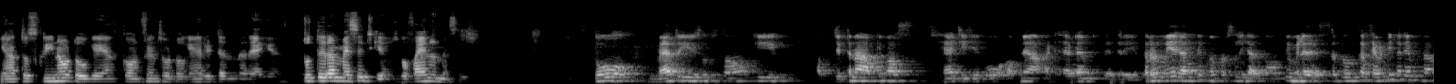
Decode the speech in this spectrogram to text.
यहाँ तो स्क्रीन आउट हो गया कॉन्फ्रेंस आउट हो गया रिटर्न में रह गया। तो तेरा मैसेज क्या है उसको फाइनल मैसेज तो मैं तो ये सोचता हूँ कि अब जितना आपके पास है चीज़ें वो अपने अटेम्प्ट देते रहिए। तरुण भैया जानते हैं मैं पर्सनली जानता हूँ उनके मिला सब तो उनका सेवेंटी अटेम्प्ट था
